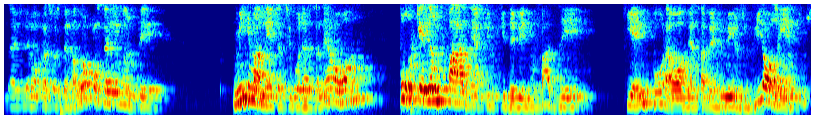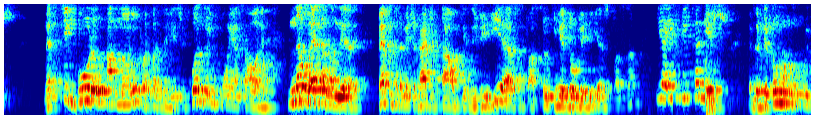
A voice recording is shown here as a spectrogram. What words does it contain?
né, de democracia ocidental não conseguem manter minimamente a segurança nem a ordem, porque não fazem aquilo que deveriam fazer, que é impor a ordem através de meios violentos, né, seguram a mão para fazer isso, quando impõem essa ordem, não é da maneira verdadeiramente radical que exigiria a situação, que resolveria a situação, e aí fica nisso. Quer dizer, fica um,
